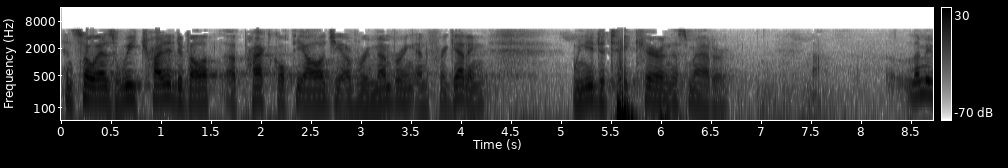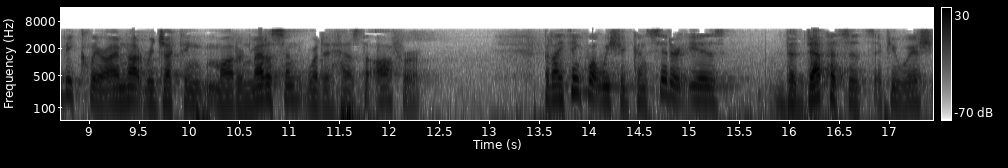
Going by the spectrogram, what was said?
And so, as we try to develop a practical theology of remembering and forgetting, we need to take care in this matter. Let me be clear I'm not rejecting modern medicine, what it has to offer. But I think what we should consider is the deficits, if you wish,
